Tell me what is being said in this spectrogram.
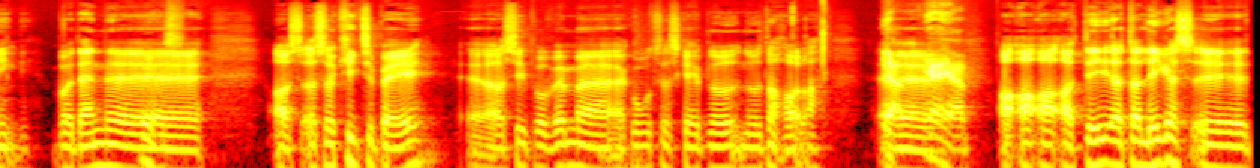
egentlig. Hvordan, øh, yes. og, og så kigge tilbage øh, og se på, hvem er, er god til at skabe noget, noget der holder. Ja, ja, ja. Og, og, og, det, og der ligger, øh,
